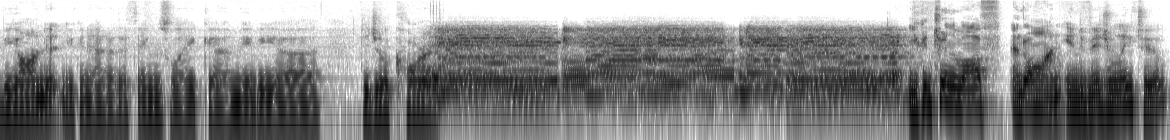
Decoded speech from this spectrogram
beyond it. You can add other things like uh, maybe a digital chorus. You can turn them off and on individually too.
